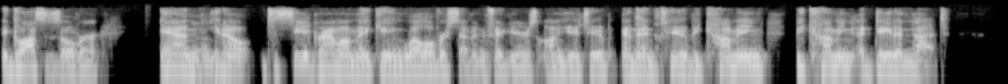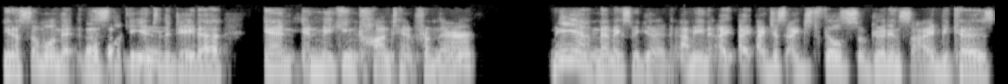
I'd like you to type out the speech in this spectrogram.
it glosses over. And yeah. you know, to see a grandma making well over seven figures on YouTube, and then two becoming becoming a data nut, you know, someone that is looking into the data and and making content from there. Man, that makes me good. I mean, I I, I just I just feel so good inside because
